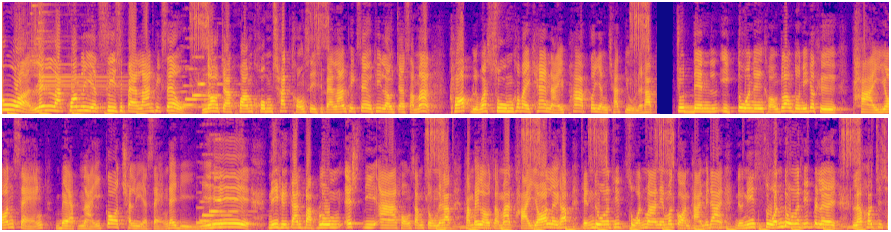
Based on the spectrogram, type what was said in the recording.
ตัวเลนส์หลักความละเอียด 48 ล้านพิกเซล นอกจากความคมชัดของ 48 ล้านพิกเซลที่เราจะสามารถครอปหรือว่าซูมเข้าไปแค่ไหนภาพก็ยังชัดอยู่นะครับ จุดเด่นอีกตัวหนึ่งของกล้องตัวนี้ก็คือ ถ่ายย้อนแสงแบบไหนก็เฉลี่ยแสงได้ดี นี่นี่คือการปรับปรุง HDR ของ Samsung นะครับทำให้เราสามารถถ่ายย้อนเลยครับ เห็นดวงอาทิตย์สวนมาเนี่ยเมื่อก่อนถ่ายไม่ได้ เดี๋ยวนี้สวนดวงอาทิตย์ไปเลย แล้วเขาจะเฉ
